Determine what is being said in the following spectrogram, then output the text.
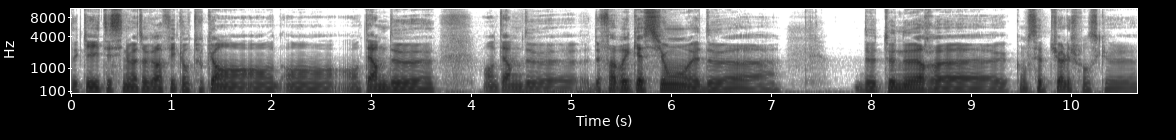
de qualité cinématographique, en tout cas en, en, en termes de, en termes de, de fabrication et de, euh, de teneur euh, conceptuelle, je pense que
